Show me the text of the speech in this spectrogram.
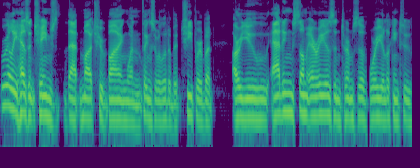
really hasn't changed that much. You're buying when things are a little bit cheaper, but are you adding some areas in terms of where you're looking to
